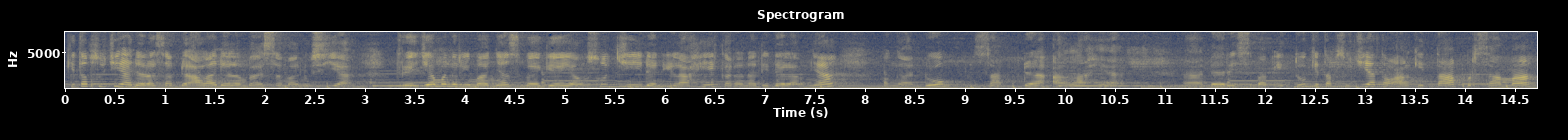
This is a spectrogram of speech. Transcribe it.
Kitab suci adalah sabda Allah dalam bahasa manusia. Gereja menerimanya sebagai yang suci dan ilahi karena di dalamnya mengandung sabda Allah ya. Nah, dari sebab itu kitab suci atau Alkitab bersama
